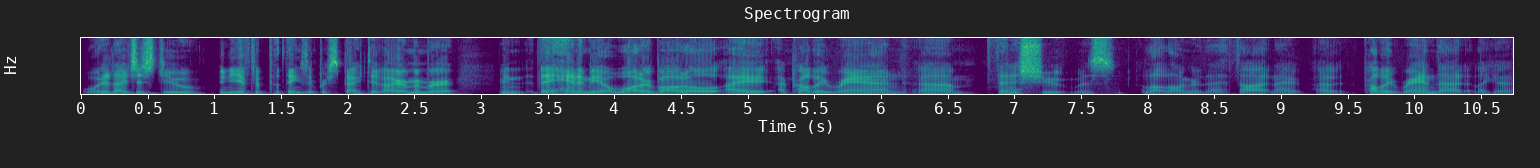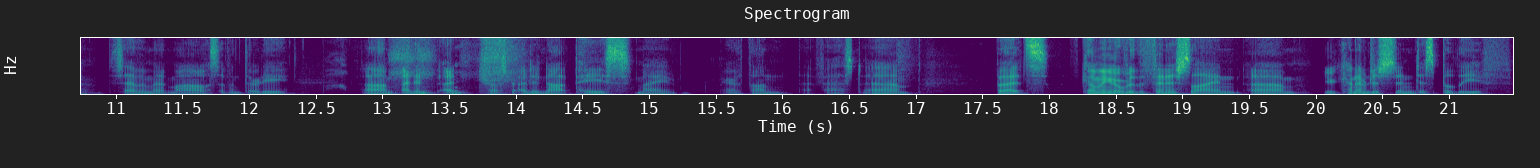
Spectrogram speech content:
what did I just do? And you have to put things in perspective. I remember, I mean, they handed me a water bottle. I I probably ran. Um, finish chute was a lot longer than I thought, and I, I probably ran that at like a seven minute mile, seven thirty. Um, I didn't. I, trust me, I did not pace my marathon that fast. Um, but coming over the finish line, um, you're kind of just in disbelief.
